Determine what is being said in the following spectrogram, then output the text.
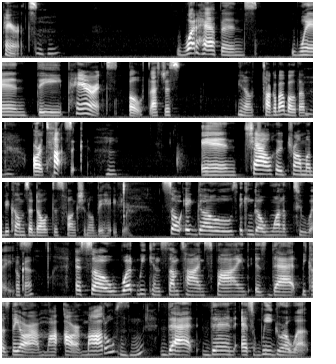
parents. Mm-hmm. What happens when the parents, both, that's just, you know, talk about both of them, mm-hmm. are toxic. Mm-hmm. And childhood trauma becomes adult dysfunctional behavior. So it goes, it can go one of two ways. Okay. And so what we can sometimes find is that because they are our, mo- our models, mm-hmm. that then as we grow up,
